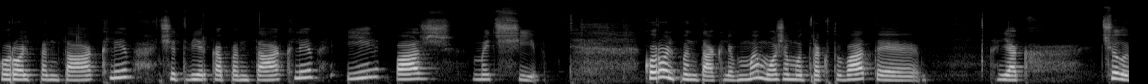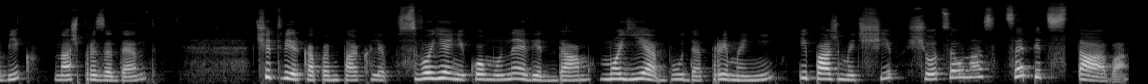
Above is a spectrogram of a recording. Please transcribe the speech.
Король Пентаклів, четвірка Пентаклів і паж мечів. Король Пентаклів ми можемо трактувати як чоловік, наш президент. Четвірка Пентаклів своє нікому не віддам, моє буде при мені. І паж мечів. Що це у нас? Це підстава.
